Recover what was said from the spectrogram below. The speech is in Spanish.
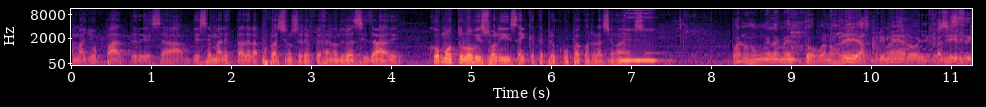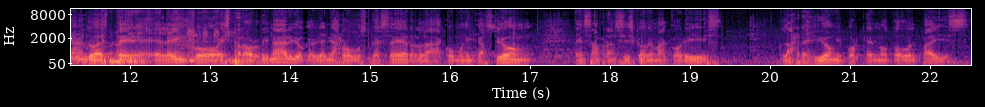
la mayor parte de, esa, de ese malestar de la población se refleja en las universidades. ¿Cómo tú lo visualizas y qué te preocupa con relación a eso? Bueno, es un elemento, buenos días primero y felicitando a este elenco extraordinario que viene a robustecer la comunicación en San Francisco de Macorís, la región y por qué no todo el país.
